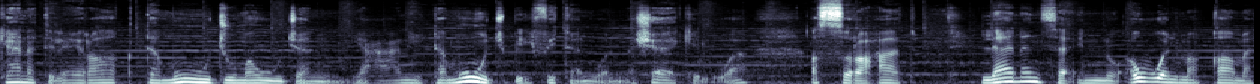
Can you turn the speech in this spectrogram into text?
كانت العراق تموج موجا يعني تموج بالفتن والمشاكل والصراعات. لا ننسى أنه أول ما قامت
